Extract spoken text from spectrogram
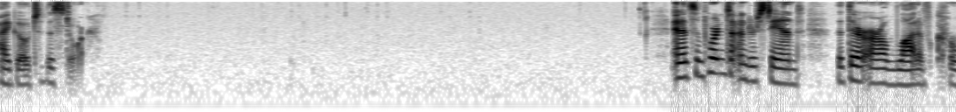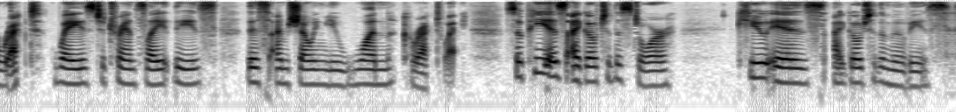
I go to the store. And it's important to understand that there are a lot of correct ways to translate these. This I'm showing you one correct way. So P is I go to the store. Q is I go to the movies.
